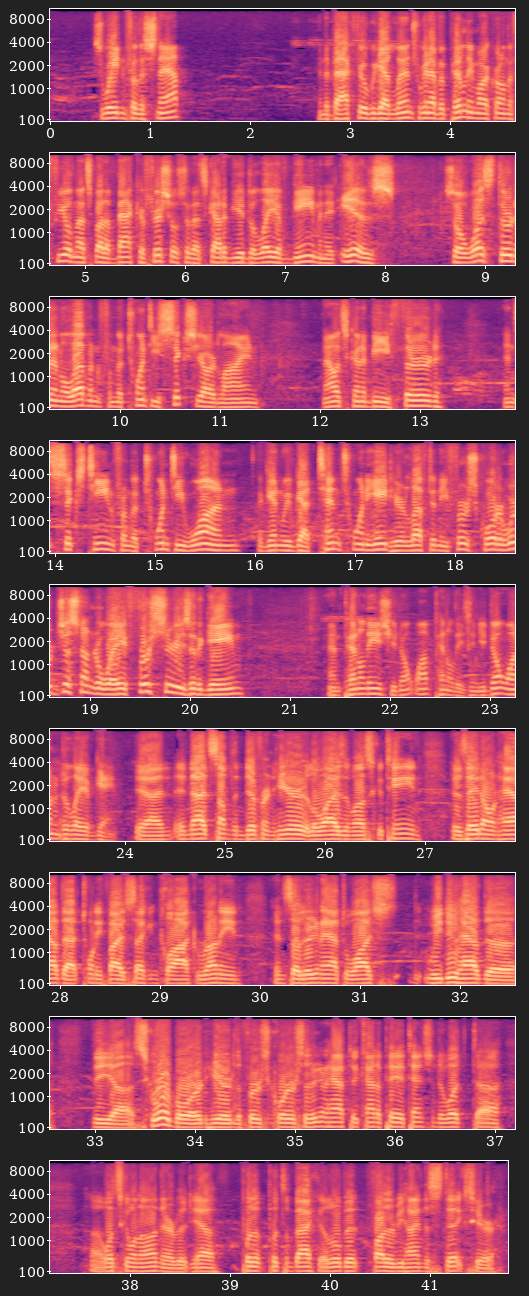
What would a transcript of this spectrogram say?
He's waiting for the snap. In the backfield, we got Lenz. We're going to have a penalty marker on the field, and that's by the back official, so that's got to be a delay of game, and it is. So it was third and 11 from the 26 yard line. Now it's going to be third and 16 from the 21. Again, we've got 10:28 here left in the first quarter. We're just underway. First series of the game. And penalties, you don't want penalties, and you don't want a delay of game. Yeah, and, and that's something different here at Louisa Muscatine is they don't have that 25 second clock running, and so they're going to have to watch. We do have the the uh, scoreboard here the first quarter, so they're going to have to kind of pay attention to what uh, uh, what's going on there. But yeah, put put them back a little bit farther behind the sticks here.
